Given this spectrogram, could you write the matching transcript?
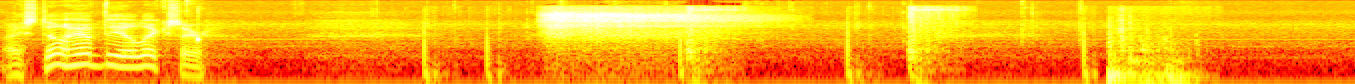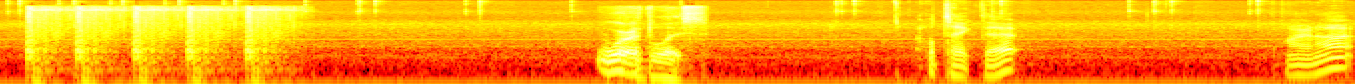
are. I still have the elixir. Worthless. I'll take that. Why not?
